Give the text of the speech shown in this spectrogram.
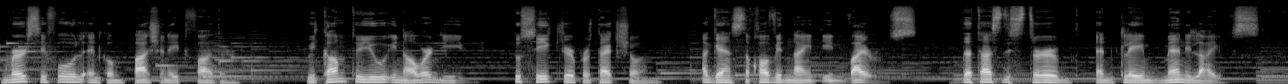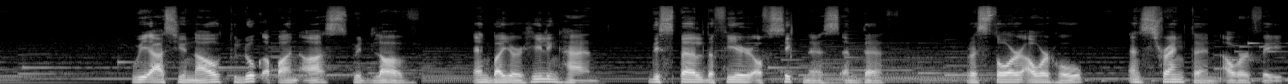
Merciful and compassionate Father, we come to you in our need to seek your protection against the COVID 19 virus that has disturbed and claimed many lives. We ask you now to look upon us with love, and by your healing hand, dispel the fear of sickness and death, restore our hope, and strengthen our faith.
